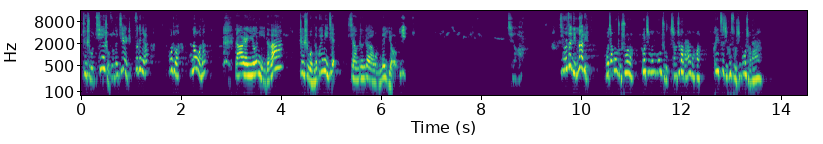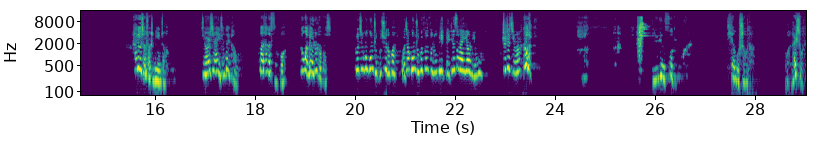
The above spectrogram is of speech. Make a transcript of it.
这是我亲手做的戒指，送给你了。公主，那我呢？当然也有你的啦。这是我们的闺蜜戒，象征着我们的友谊。锦儿，锦儿在你们那里。我家公主说了，若惊鸿公主想知道答案的话，可以自己回锁心宫找答案。还有想耍什么阴招？锦儿既然已经背叛我，那她的死活跟我没有任何关系。若惊鸿公主不去的话，我家公主会吩咐奴婢每天送来一样礼物。只是锦儿，够了！好连孕妇都不可忍，天不收的，我来收的。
